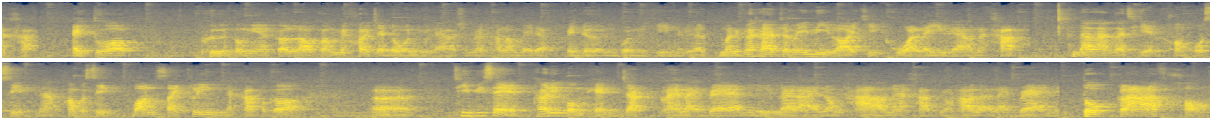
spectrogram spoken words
นะครับไอ้ตัว พื้นตรงนี้ก็เราก็ไม่ค่อยจะโดนอยู่แล้วใช่ไหมถ้าเราไม่แบบไปเดินบนหินหรือมันก็แทบจะไม่มีรอยขีดข่วนอะไรอยู่แล้วนะครับด้านล่างก็เขียนคอมโพสิตนะคอมโพสิตบอนไซคลิงนะครับแล้วก็ที่พิเศษเท่าที่ผมเห็นจากหลาย ๆ แบรนด์หรือหลาย ๆ รองเท้านะครับรองเท้าหลาย ๆ แบรนด์ตัวกราฟของ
